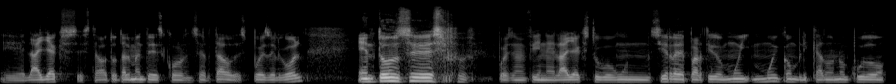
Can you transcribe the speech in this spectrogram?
eh, el Ajax estaba totalmente desconcertado después del gol. Entonces, pues en fin, el Ajax tuvo un cierre de partido muy, muy complicado. No pudo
